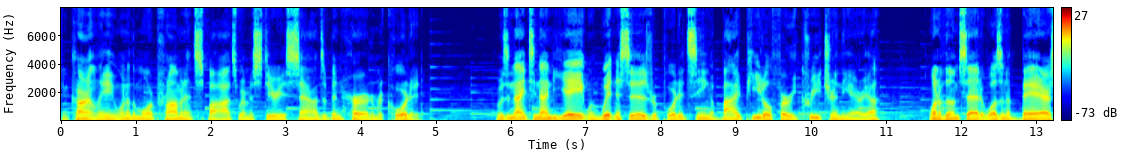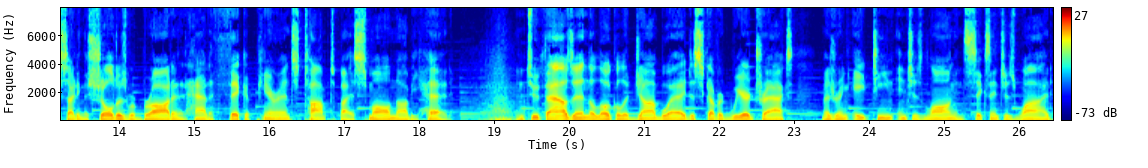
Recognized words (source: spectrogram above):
and currently one of the more prominent spots where mysterious sounds have been heard and recorded. It was in 1998 when witnesses reported seeing a bipedal furry creature in the area. One of them said it wasn't a bear, citing the shoulders were broad and it had a thick appearance, topped by a small, knobby head. In 2000, the local Ojibwe discovered weird tracks measuring 18 inches long and 6 inches wide.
